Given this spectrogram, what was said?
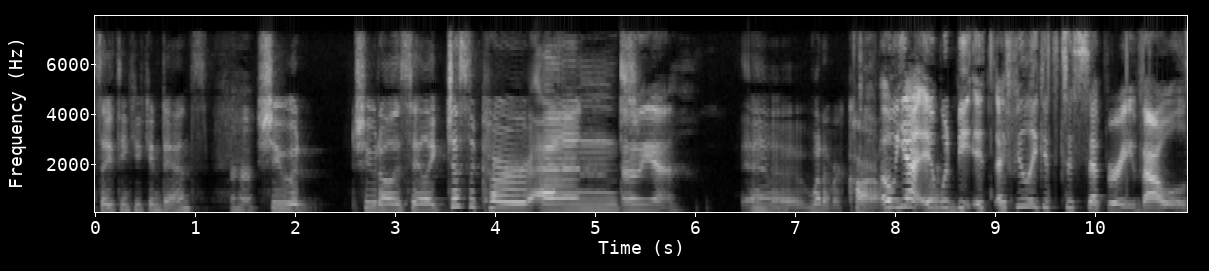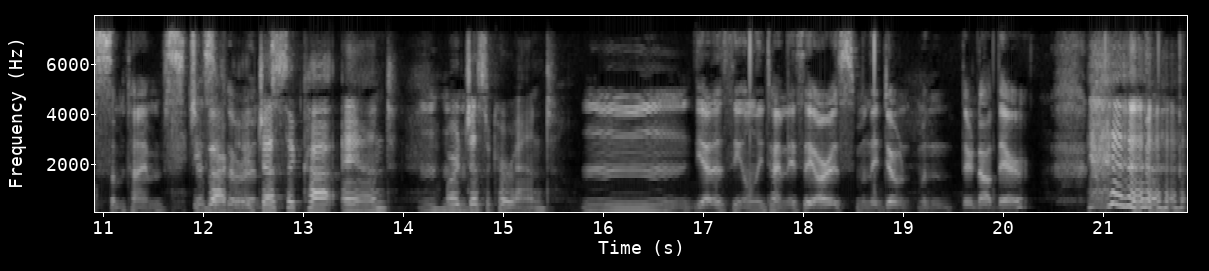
So You Think You Can Dance. Uh-huh. She would she would always say like Jessica and Oh yeah. uh, whatever Carl. Oh yeah, it or- would be it I feel like it's to separate vowels sometimes. Jessica exactly and- Jessica and Mhm. or Jessica and. Mm, yeah, that's the only time they say ours when they don't when they're not there.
